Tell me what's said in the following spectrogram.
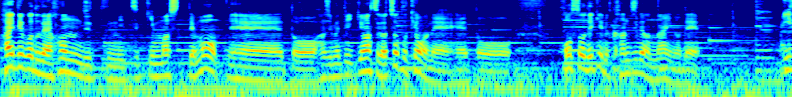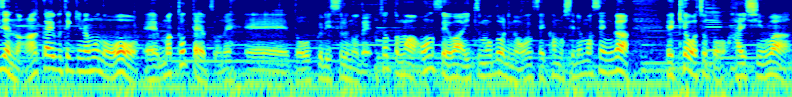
はいということで本日につきましても、えーと、始めていきますがちょっと今日はね、えーと放送できる感じではないので以前のアーカイブ的なものを、えー、まあ、撮ったやつをね、えー、とお送りするのでちょっとまあ音声はいつも通りの音声かもしれませんが、えー、今日はちょっと配信は、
